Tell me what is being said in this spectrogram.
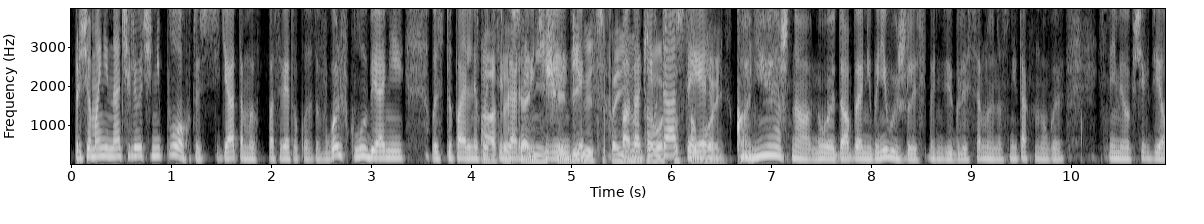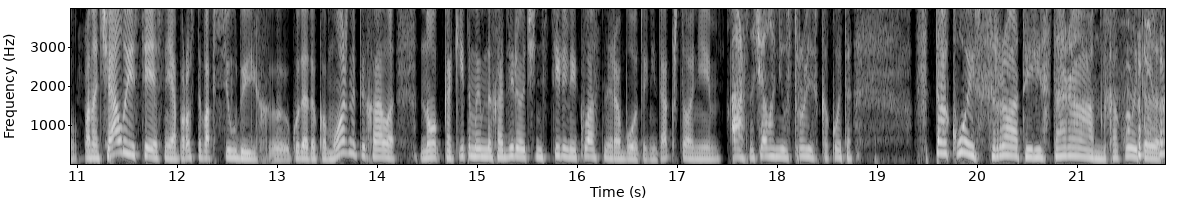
Причем они начали очень неплохо. То есть я там их посоветовала куда-то в гольф-клубе, они выступали на А, какой-то то есть сигарной вечеринке. двигаются помимо того, каким-то что с тобой. Конечно. Ну, да, бы они бы не выжили, если бы они двигались со мной. У нас не так много с ними общих дел. Поначалу, естественно, я просто вовсюду их э, куда только можно пихала, но какие-то мы им находили очень стильные, классные работы. Не так, что они... А, сначала они устроились какой-то... В такой всратый ресторан, какой-то...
